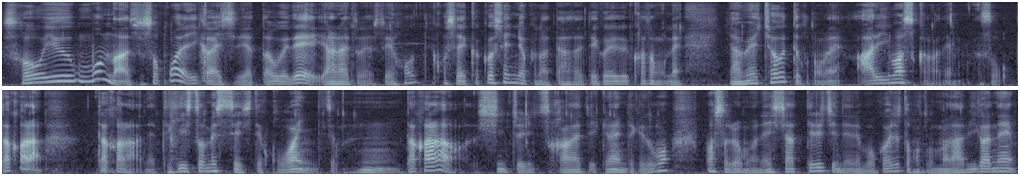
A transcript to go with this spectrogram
そういうもんなんですよ。そこまで理解してやった上でやらないとですね、本当にこうせっかく戦力になって働いてくれる方もね、やめちゃうってこともね、ありますからね。そう。だから、だからね、テキストメッセージって怖いんですよ。うん。だから、慎重に使わないといけないんだけども、まあ、それを真似しちゃってるうちにね、僕はちょっと本当学びがね、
